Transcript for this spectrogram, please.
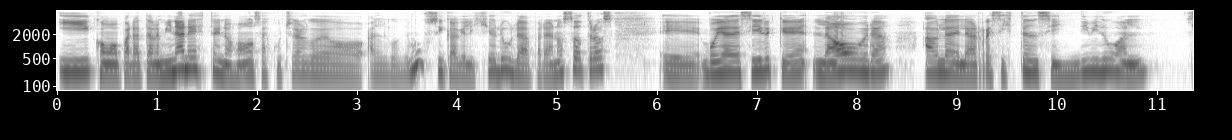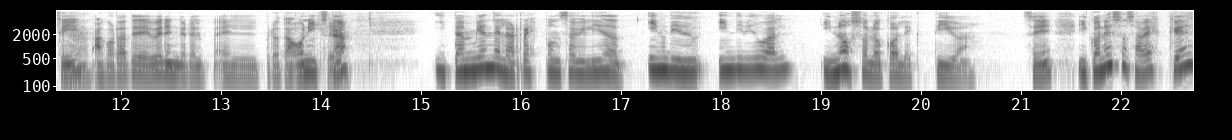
y como para terminar esto y nos vamos a escuchar algo, algo de música que eligió Lula para nosotros, eh, voy a decir que la obra habla de la resistencia individual, ¿sí? Acordate de Berenguer, el, el protagonista, y también de la responsabilidad individu- individual y no solo colectiva, ¿sí? Y con eso, ¿sabes qué?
